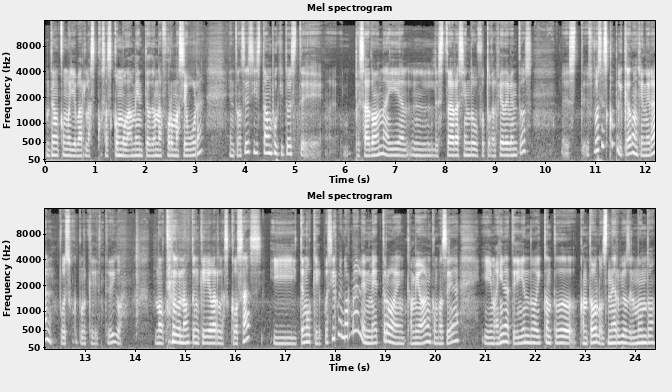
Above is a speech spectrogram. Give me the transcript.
No tengo cómo llevar las cosas cómodamente o de una forma segura. Entonces sí está un poquito este pesadón ahí al, estar haciendo fotografía de eventos. Este, pues es complicado en general, pues porque te digo, no tengo un auto en que llevar las cosas y tengo que pues irme normal en metro, en camión, como sea. Y imagínate yendo ahí con todo con todos los nervios del mundo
